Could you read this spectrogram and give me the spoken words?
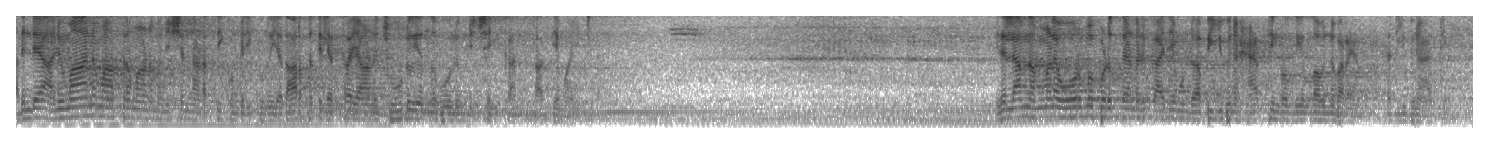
അതിന്റെ അനുമാനം മാത്രമാണ് മനുഷ്യൻ നടത്തിക്കൊണ്ടിരിക്കുന്നത്. യഥാർത്ഥത്തിൽ എത്രയാണ് ചൂട് എന്ന് പോലും നിശ്ചയിക്കാൻ സാധ്യമായിട്ടില്ല. ഇതെല്ലാം നമ്മളെ ഓർമ്മപ്പെടുത്തേണ്ട ഒരു കാര്യമുണ്ട്. അബീബിന് ഹാത്തിം റളിയല്ലാഹു പറയാം അദീബിന് ഹാത്തിം.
